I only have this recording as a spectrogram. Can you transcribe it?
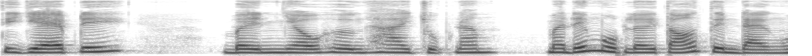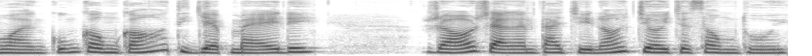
Thì dẹp đi Bên nhau hơn hai chục năm Mà đến một lời tỏ tình đàng hoàng cũng không có Thì dẹp mẹ đi Rõ ràng anh ta chỉ nói chơi cho xong thôi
